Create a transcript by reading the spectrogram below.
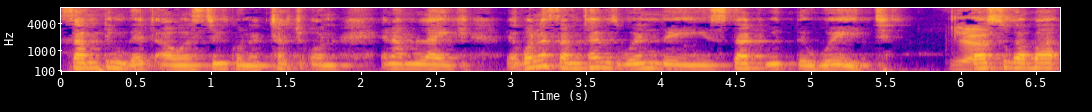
something that i was still going to touch on. And i'm like sometimes when they start with the weight Yeah. basuka ba-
